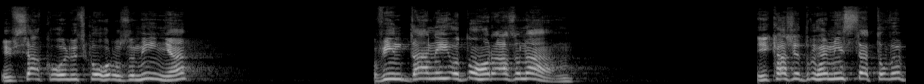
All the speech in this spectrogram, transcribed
і всякого людського розуміння, він даний одного разу нам. І каже друге місце, то ви,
